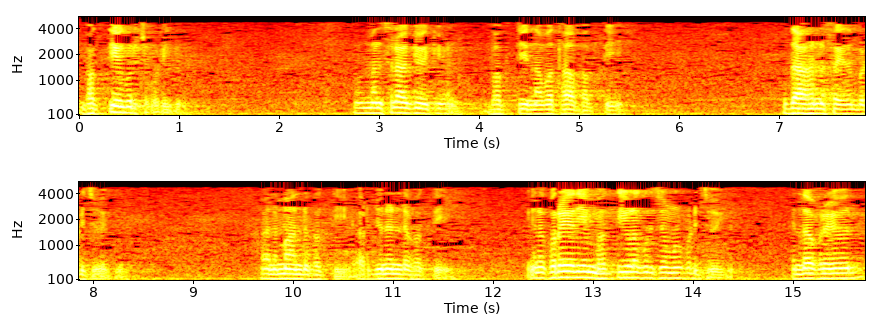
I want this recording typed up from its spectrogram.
ഭക്തിയെക്കുറിച്ച് പഠിക്കും മനസ്സിലാക്കി വെക്കുകയാണ്. ഭക്തി നവഥ ഭക്തി. ഉദാഹരണ സഹിതം പഠിച്ചു വെക്കും ഹനുമാന്റെ ഭക്തി അർജുനന്റെ ഭക്തി. ഇങ്ങനെ കുറേയധികം ഭക്തികളെ കുറിച്ച് നമ്മൾ പഠിച്ചു വയ്ക്കും എന്താ പ്രയോജനം?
